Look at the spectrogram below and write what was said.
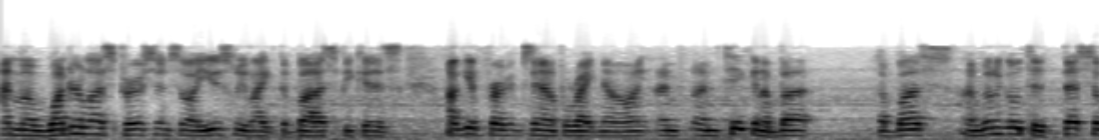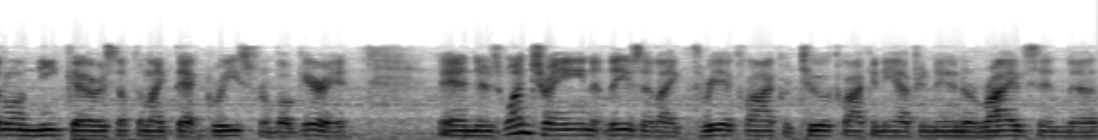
I'm a wanderlust person, so I usually like the bus because I'll give for example right now. I, I'm I'm taking a bus a bus. I'm going to go to Thessalonica or something like that, Greece from Bulgaria. And there's one train that leaves at like three o'clock or two o'clock in the afternoon, and arrives in uh,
